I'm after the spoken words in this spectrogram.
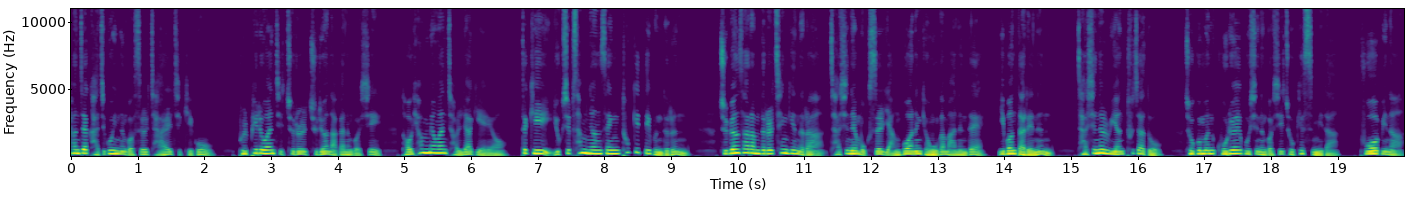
현재 가지고 있는 것을 잘 지키고 불필요한 지출을 줄여 나가는 것이 더 현명한 전략이에요. 특히 63년생 토끼띠 분들은 주변 사람들을 챙기느라 자신의 몫을 양보하는 경우가 많은데 이번 달에는 자신을 위한 투자도 조금은 고려해 보시는 것이 좋겠습니다. 부업이나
